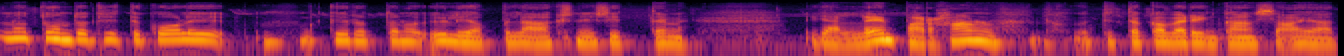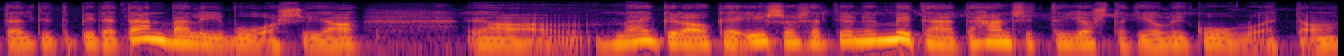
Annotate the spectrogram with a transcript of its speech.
No tuntui, että sitten kun oli kirjoittanut ylioppilaaksi, niin sitten jälleen parhaan tyttökaverin kanssa ajateltiin, että pidetään välivuosia. Ja mä en kyllä oikein Israelista tiennyt mitään, että hän sitten jostakin oli kuullut, että on,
